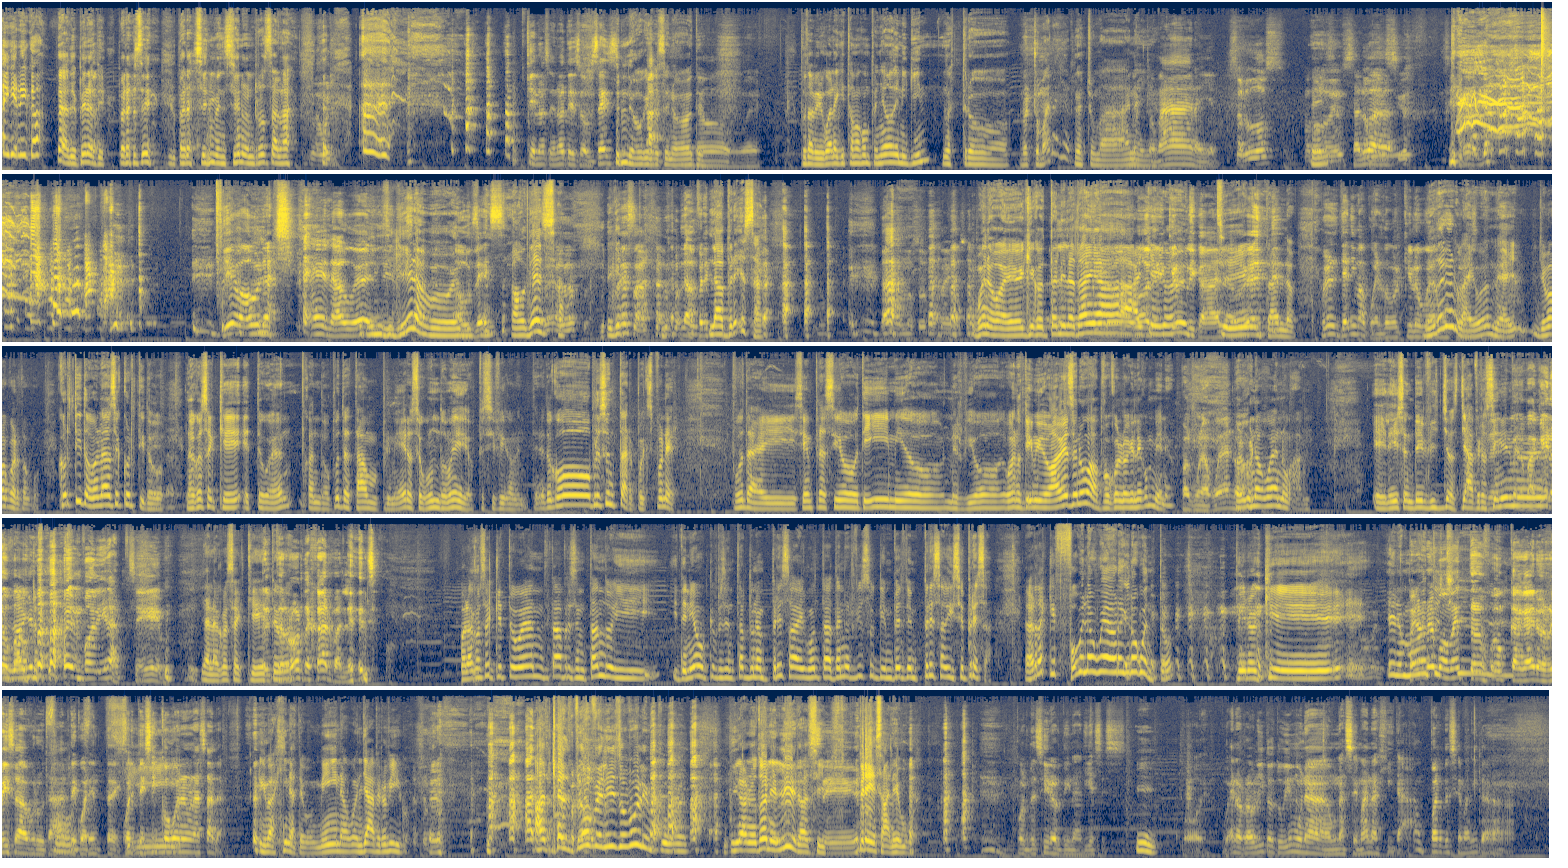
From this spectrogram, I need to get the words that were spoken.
¡Ay, qué rica! Espérate, espérate. Para hacer, para hacer mención honrosa a la. Que no se note su ausencia. No, que no se note. No, weón. Puta, pero igual aquí estamos acompañados de Nikin, nuestro. Nuestro manager. Nuestro manager. Nuestro manager. Saludos. a Eh, toda Sí, Lleva una chela, weón. Ni siquiera, weón. Audesa. Audesa. Esa. La pre- La presa. Bueno, eh, hay que contarle la talla. No, hay que, explicarla, Sí, weón. contarlo. Bueno, ya ni me acuerdo porque lo ¿No te weón. acordás, weón? Mira, yo me acuerdo, po. Cortito, weón, a hacer cortito. La cosa es que este weón, cuando puta estábamos primero, segundo medio específicamente, le tocó presentar, pues exponer. Puta, y siempre ha sido tímido, nervioso. Bueno, tímido a veces nomás, pues con lo que le conviene. Para alguna weá no. Por alguna weá no va. Eh, le dicen David Jones, ya, pero sin irme. Pero ¿para no- a embolinar? Sí. Ya, la cosa es que El este weón- terror de Harvard. le. La cosa es que este weón estaba presentando y, y teníamos que presentar de una empresa y el weón estaba tan nervioso que en vez de empresa dice presa. La verdad es que fome la wea ahora que lo cuento. pero es que. En un Pero en momento. el momento fue un cagadero de risa brutal. De 40, Sí. 45 buenos en una sala. Imagínate, pues, mina, ya, pero pico. Pero- Hasta el profe le hizo bullying, pues. Y lo anotó en el libro así. Sí. Presa, le Por decir ordinarieses. Mm. Bueno, Raulito, tuvimos una, una semana agitada, un par de semanitas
